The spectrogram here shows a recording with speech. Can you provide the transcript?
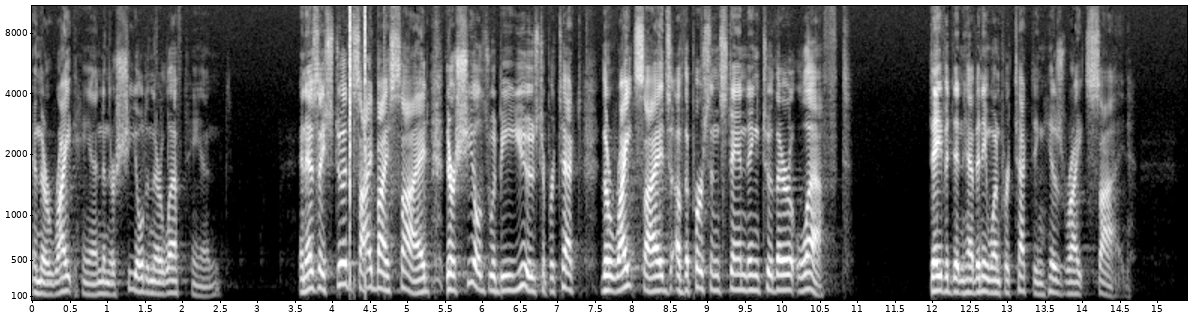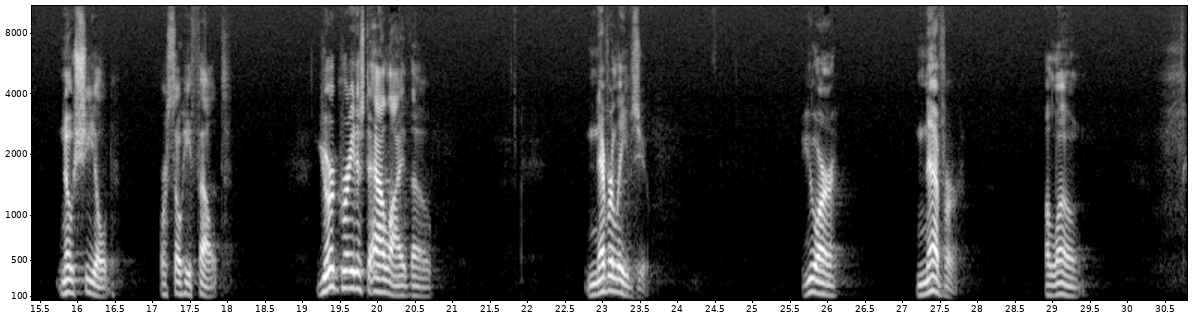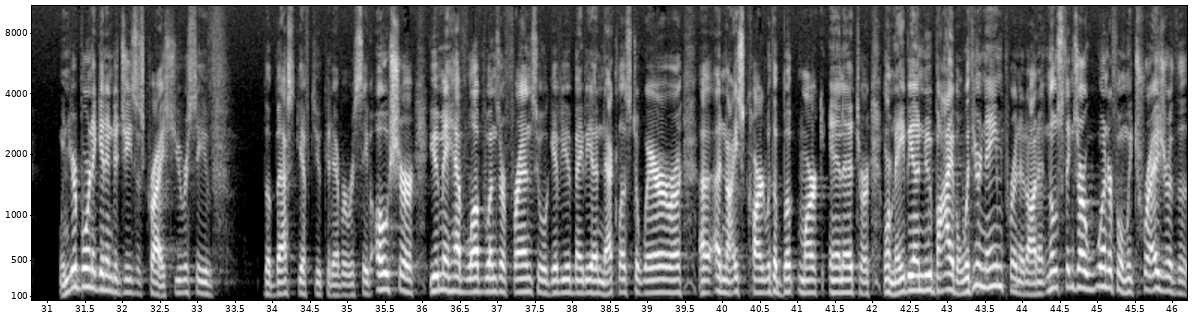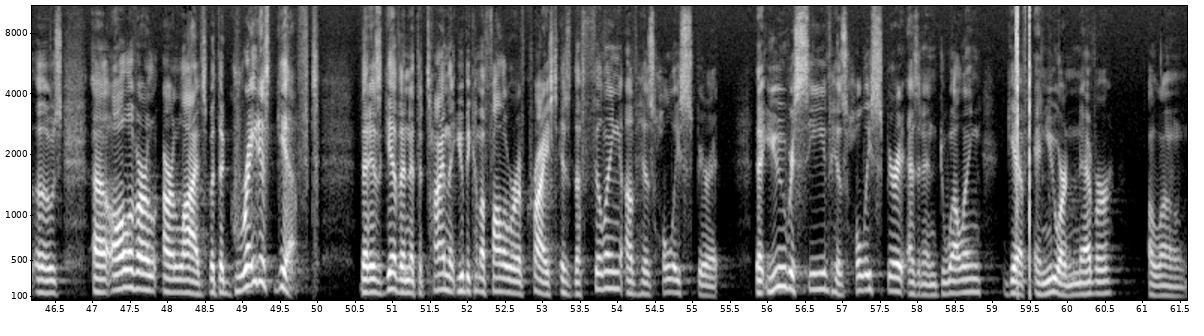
in their right hand and their shield in their left hand. And as they stood side by side, their shields would be used to protect the right sides of the person standing to their left. David didn't have anyone protecting his right side. No shield, or so he felt. Your greatest ally, though, never leaves you. You are never alone. When you're born again into Jesus Christ, you receive the best gift you could ever receive. Oh, sure, you may have loved ones or friends who will give you maybe a necklace to wear or a, a, nice card with a bookmark in it or, or maybe a new Bible with your name printed on it. And those things are wonderful, and we treasure the, those uh, all of our, our lives. But the greatest gift that is given at the time that you become a follower of Christ is the filling of His Holy Spirit, that you receive His Holy Spirit as an indwelling gift, and you are never alone.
